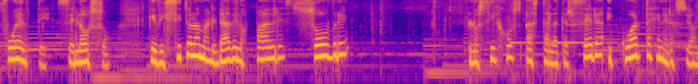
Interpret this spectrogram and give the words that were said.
fuerte, celoso, que visito la maldad de los padres sobre los hijos hasta la tercera y cuarta generación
